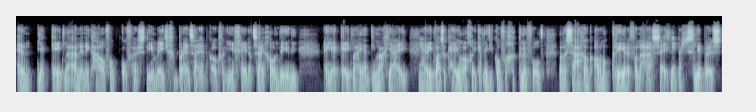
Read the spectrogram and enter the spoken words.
En je keek me aan en ik hou van koffers die een beetje gebrand zijn. Heb ik ook van ING. Dat zijn gewoon dingen die... En jij keek me aan, ja, die mag jij. Ja. En ik was ook helemaal... Ik heb met die koffer geknuffeld. Maar we zagen ook allemaal kleren van de AC. slippers. Slippers,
